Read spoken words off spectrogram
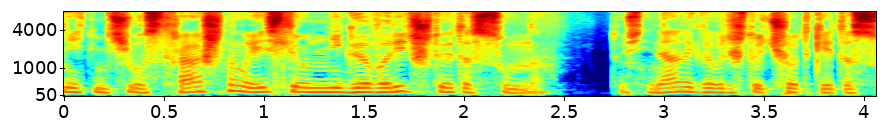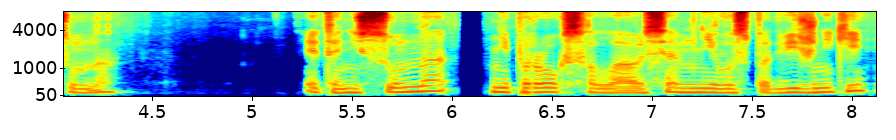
нет ничего страшного, если он не говорит, что это сунна. То есть не надо говорить, что четки это сунна. Это не сунна, ни пророк, саллаху ни его сподвижники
